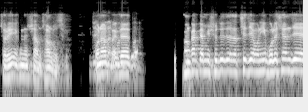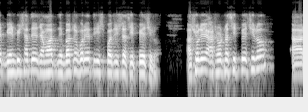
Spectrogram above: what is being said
সরি এখানে সাউন্ড হচ্ছিল ওনার। সংখ্যানকে আমি শুধু দিতে যাচ্ছি যে উনি বলেছেন যে বিএনপির সাথে জামাত নির্বাচন করে তিরিশ পঁয়ত্রিশটা সিট পেয়েছিল। আসলে আঠারোটা সিট পেয়েছিল আর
